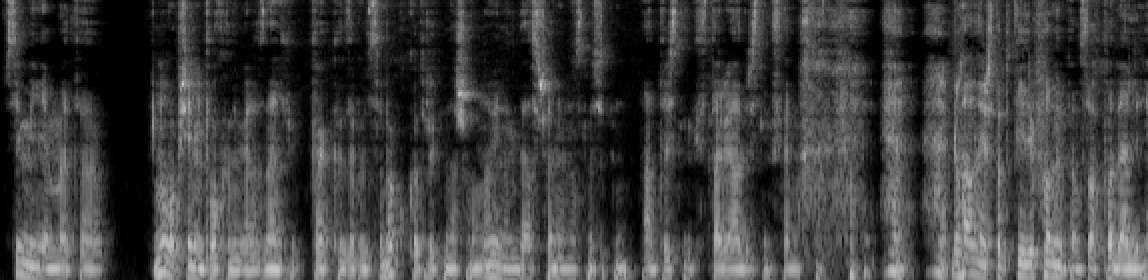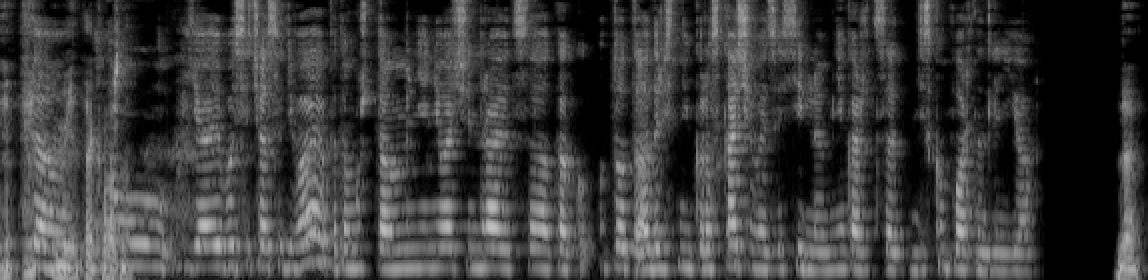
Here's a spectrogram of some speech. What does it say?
С именем это, ну, вообще неплохо, наверное, знать, как, как зовут собаку, которую ты нашел, но иногда совершенно у нас носит адресник, старый адресник Сэма. Главное, чтобы телефоны там совпадали. Да. Иметь так важно. Ну, я его сейчас одеваю, потому что мне не очень нравится, как тот адресник раскачивается сильно. Мне кажется, дискомфортно для нее. Да.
